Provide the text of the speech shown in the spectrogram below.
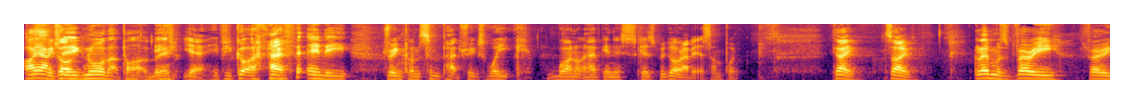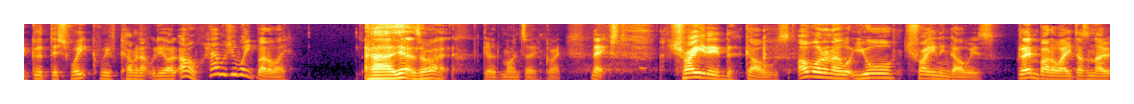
I actually got- ignore that part of me. if, yeah, if you've got to have any drink on St Patrick's week, why not have Guinness? Because we've got to have it at some point. Okay, so Glenn was very, very good this week. We've coming up with the oh, how was your week by the way? Uh, yeah, was all right. Good, mine too. Great. Next, training goals. I want to know what your training goal is. Glenn, by the way, doesn't know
